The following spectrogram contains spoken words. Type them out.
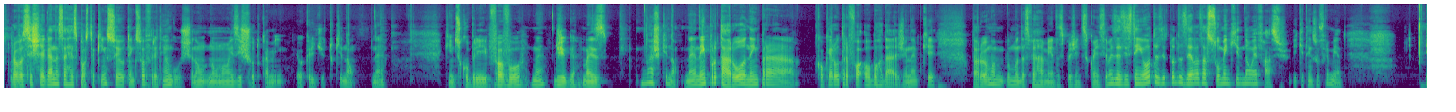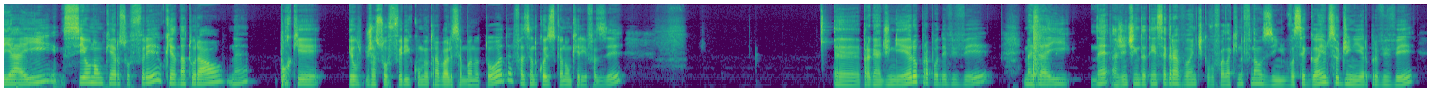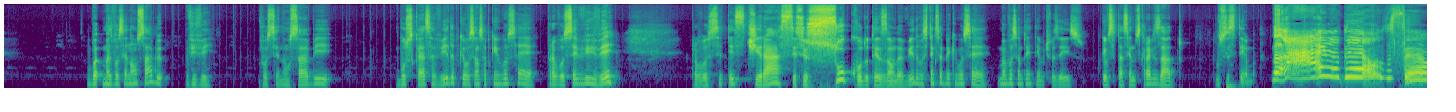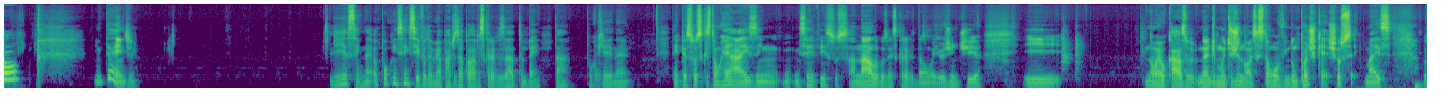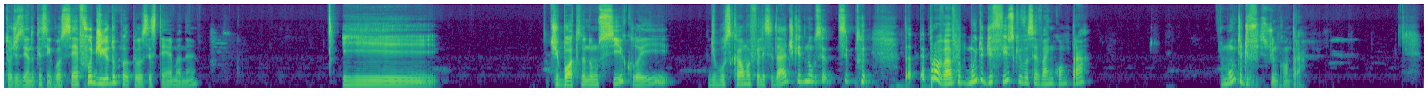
Para você chegar nessa resposta, quem sou eu, tem que sofrer, tem angústia, não, não, não existe outro caminho, eu acredito que não, né? Quem descobrir por favor, né? Diga. Mas acho que não, né? Nem pro tarô, nem para qualquer outra abordagem, né? Porque o tarô é uma, uma das ferramentas para a gente se conhecer, mas existem outras e todas elas assumem que não é fácil e que tem sofrimento. E aí, se eu não quero sofrer, o que é natural, né? Porque eu já sofri com o meu trabalho a semana toda, fazendo coisas que eu não queria fazer, é, eh, para ganhar dinheiro, para poder viver, mas aí, né, a gente ainda tem esse agravante que eu vou falar aqui no finalzinho. Você ganha o seu dinheiro para viver, mas você não sabe viver. Você não sabe buscar essa vida porque você não sabe quem você é. Para você viver, para você ter, tirar esse suco do tesão da vida, você tem que saber quem você é. Mas você não tem tempo de fazer isso. Porque você está sendo escravizado pelo sistema. Ai, meu Deus do céu! Entende? E assim, né, é um pouco insensível da minha parte usar a palavra escravizado também, tá? Porque, né, tem pessoas que estão reais em, em, serviços análogos à escravidão aí hoje em dia e não é o caso, né, de muitos de nós que estão ouvindo um podcast, eu sei, mas eu tô dizendo que assim, você é fudido pelo, sistema, né? E te bota num ciclo aí de buscar uma felicidade que não, se, se, é provável, muito difícil que você vai encontrar. Muito difícil de encontrar.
